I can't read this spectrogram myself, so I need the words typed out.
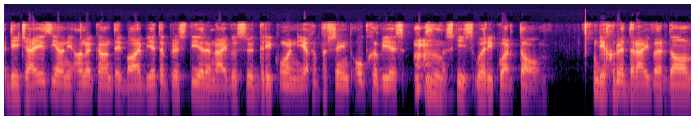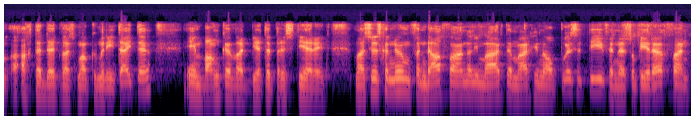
Die JSE aan die ander kant het baie beter presteer en hy was so 3.9% opgewees, ekskuus, oor die kwartaal. Die groot drywer daar agter dit was maar kommoditeite en banke wat beter presteer het. Maar soos genoem, vandag verhandel die markte marginaal positief en is op die rug van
